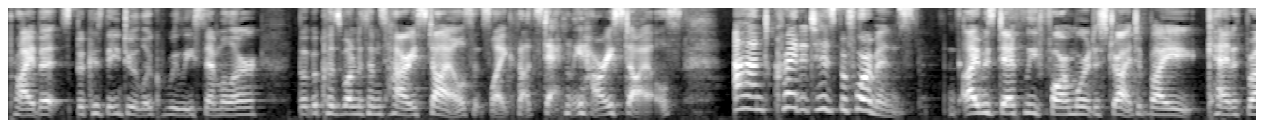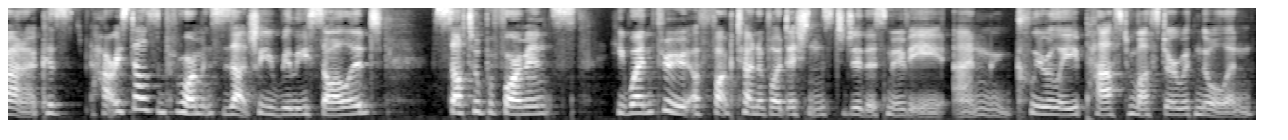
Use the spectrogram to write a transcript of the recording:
privates because they do look really similar. But because one of them's Harry Styles, it's like, that's definitely Harry Styles. And credit to his performance. I was definitely far more distracted by Kenneth Branagh because Harry Styles' performance is actually really solid, subtle performance. He went through a fuck ton of auditions to do this movie and clearly passed muster with Nolan.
